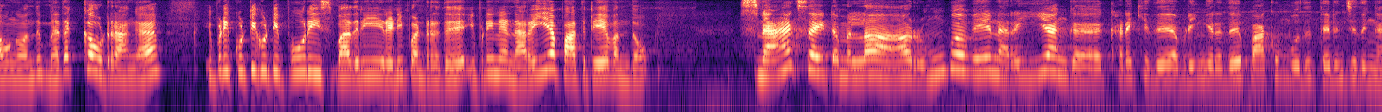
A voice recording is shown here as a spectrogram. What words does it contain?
அவங்க வந்து மிதக்க விடுறாங்க. இப்படி குட்டி குட்டி பூரிஸ் மாதிரி ரெடி பண்ணுறது இப்படின்னு நிறைய பார்த்துட்டே வந்தோம். ஸ்நாக்ஸ் ஐட்டம் எல்லாம் ரொம்பவே நிறைய அங்கே கிடைக்குது அப்படிங்கிறது பார்க்கும்போது தெரிஞ்சுதுங்க.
